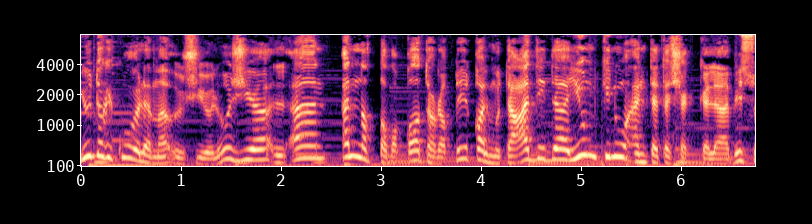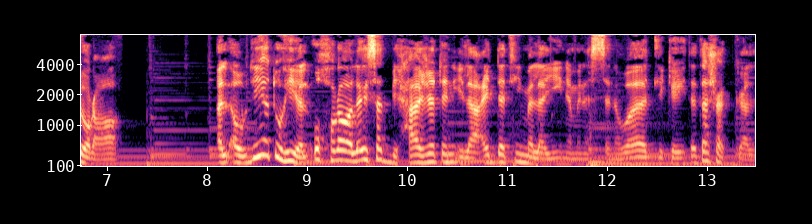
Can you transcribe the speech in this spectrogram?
يدرك علماء الجيولوجيا الآن أن الطبقات الرقيقة المتعددة يمكن أن تتشكل بسرعة. الأودية هي الأخرى ليست بحاجة إلى عدة ملايين من السنوات لكي تتشكل،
